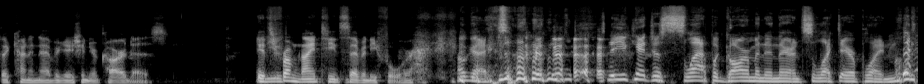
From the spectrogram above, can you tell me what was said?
the kind of navigation your car does. And It's you- from 1974. Okay, so, so you can't just slap a Garmin in there and select airplane mode.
